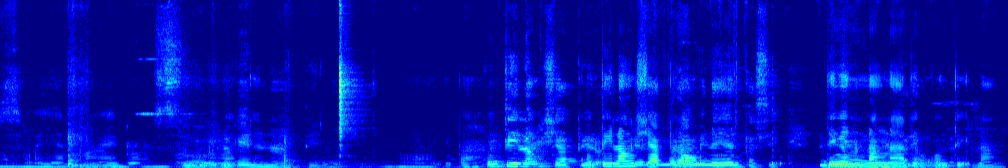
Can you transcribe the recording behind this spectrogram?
So, ayan mga idol. So, ilagay na natin. Oh, diba? Kunti lang siya, pero, Kunti lang siya, pero marami na yan kasi. Tingin naman lang natin, konti lang.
